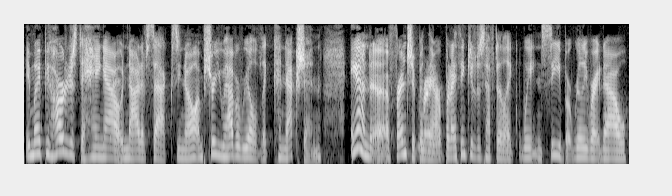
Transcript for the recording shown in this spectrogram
it might be harder just to hang out and not have sex. You know, I'm sure you have a real like connection and a, a friendship in Right. there, but I think you'll just have to like wait and see. But really, right now.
